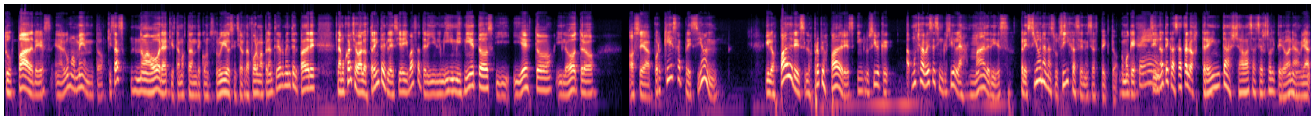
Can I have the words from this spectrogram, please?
tus padres en algún momento, quizás no ahora que estamos tan deconstruidos en cierta forma, pero anteriormente el padre, la mujer llegaba a los 30 y le decía, y vas a tener mis nietos y, y esto y lo otro. O sea, ¿por qué esa presión? Y los padres, los propios padres, inclusive que muchas veces inclusive las madres presionan a sus hijas en ese aspecto. Como que si no te casaste a los 30 ya vas a ser solterona. Mira,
